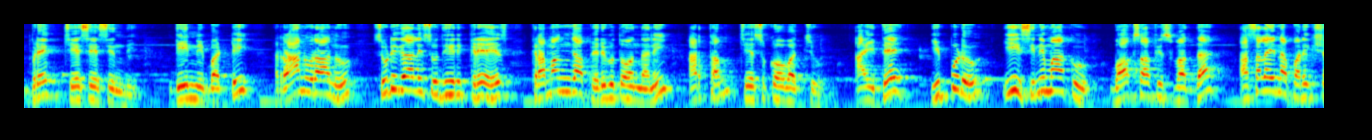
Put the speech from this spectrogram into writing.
బ్రేక్ చేసేసింది. దీన్ని బట్టి రాను రాను సుడిగాలి సుధీర్ క్రేజ్ క్రమంగా పెరుగుతోందని అర్థం చేసుకోవచ్చు. అయితే ఇప్పుడు ఈ సినిమాకు బాక్సాఫీస్ వద్ద అసలైన పరీక్ష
